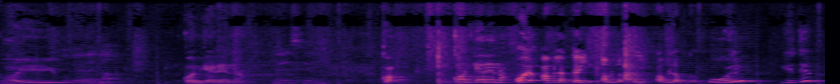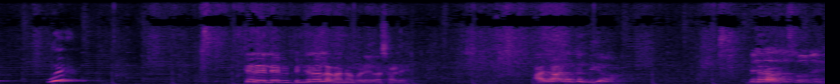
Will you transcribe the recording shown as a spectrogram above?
भाई कौन कह रहे हैं ना? कौन कौन कह रहे हैं ना? ओए अब लग गई अब लग गई अब लग गई। ओए ये देख ओए। तेरे लिए भी पिंजरा लगाना पड़ेगा साढ़े आजा आजा जल्दी आ। इधर आ। है।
